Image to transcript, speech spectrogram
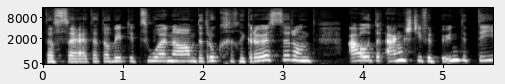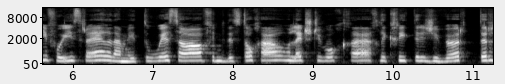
das, äh, da wird die Zunahme, der Druck ein bisschen grösser und auch der engste Verbündete von Israel, nämlich die USA, findet es doch auch letzte Woche ein bisschen kritische Wörter.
